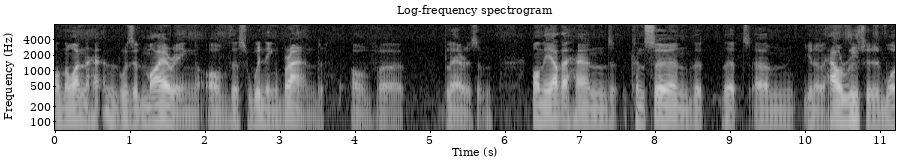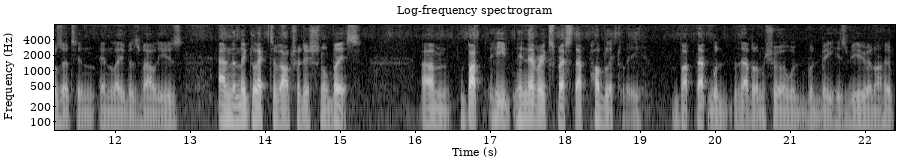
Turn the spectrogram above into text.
on the one hand, was admiring of this winning brand of uh, Blairism, on the other hand, concerned that that um, you know how rooted was it in, in Labour's values, and the neglect of our traditional base. Um, but he he never expressed that publicly. But that would that I'm sure would, would be his view, and I hope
